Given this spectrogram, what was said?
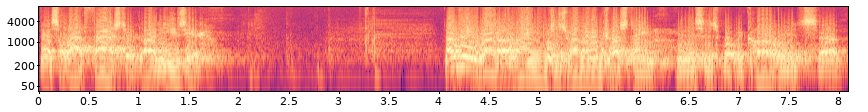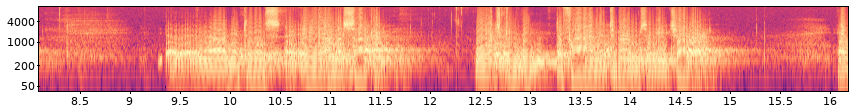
That's a lot faster, a lot easier. Another thing about language is rather interesting, and this is what we call, it's, uh, uh, I'll get to this in a second. Words can be defined in terms of each other. And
